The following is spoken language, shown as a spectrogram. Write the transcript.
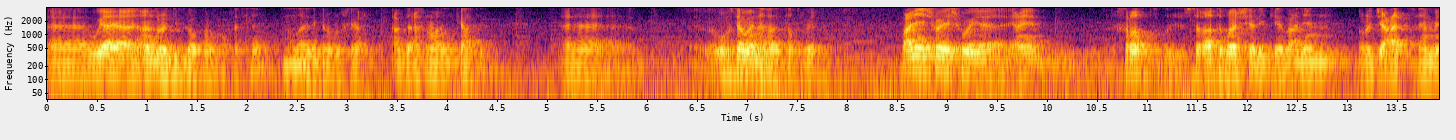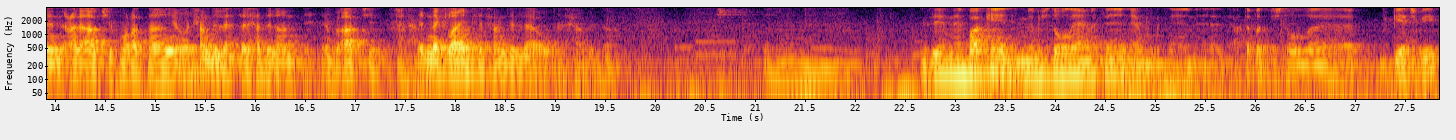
آه، ويا اندرويد ديفلوبر بوقتها مم. الله يذكره بالخير عبد الرحمن الكاتب. آه، وسوينا هذا التطبيق. بعدين شوية شوية يعني خرجت اشتغلت بغير شركة بعدين رجعت همين على اب شيف مرة ثانية والحمد لله هسه لحد الآن باب شيف الحمد عندنا كلاينتس الحمد لله. و... الحمد لله. زين باك اند ما مشتغل يعني مثلا مثلا أعتقد تشتغل بي اتش بي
